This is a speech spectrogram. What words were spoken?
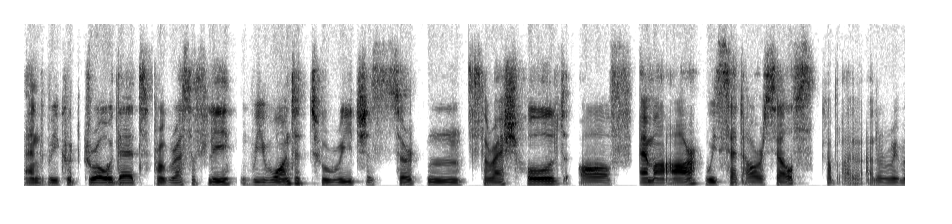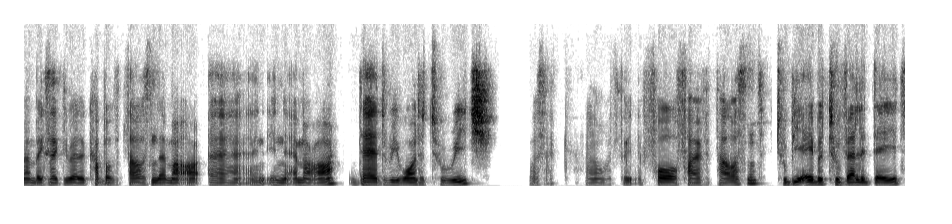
and we could grow that progressively. We wanted to reach a certain threshold of MRR we set ourselves. Couple, I don't remember exactly, but a couple of thousand MRR uh, in, in MRR that we wanted to reach. Was like I don't know, three, four or five thousand to be able to validate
